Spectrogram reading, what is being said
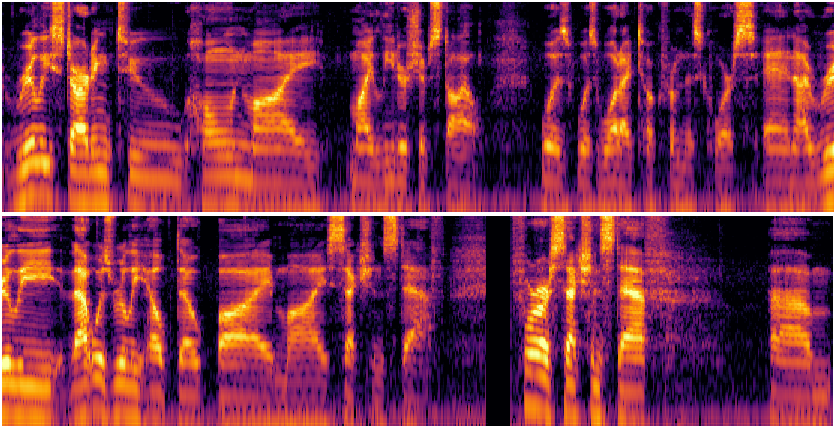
really starting to hone my my leadership style was was what I took from this course, and I really that was really helped out by my section staff. For our section staff, um,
